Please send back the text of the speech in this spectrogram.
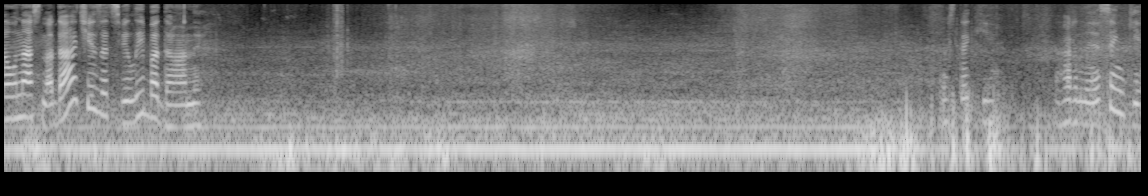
А у нас на дачі зацвіли бадани. Ось такі гарнесенькі.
